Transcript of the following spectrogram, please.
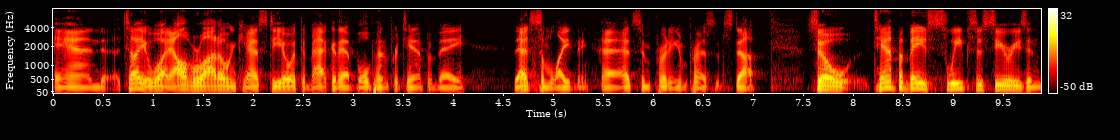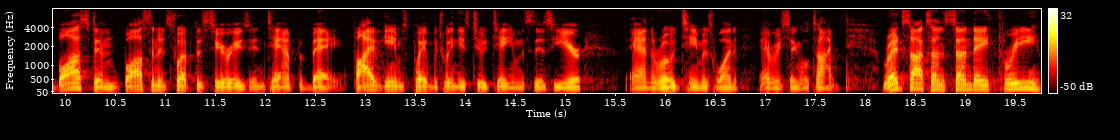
And I tell you what, Alvarado and Castillo at the back of that bullpen for Tampa Bay, that's some lightning. That's some pretty impressive stuff. So Tampa Bay sweeps a series in Boston. Boston had swept a series in Tampa Bay. Five games played between these two teams this year, and the road team has won every single time. Red Sox on Sunday, three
